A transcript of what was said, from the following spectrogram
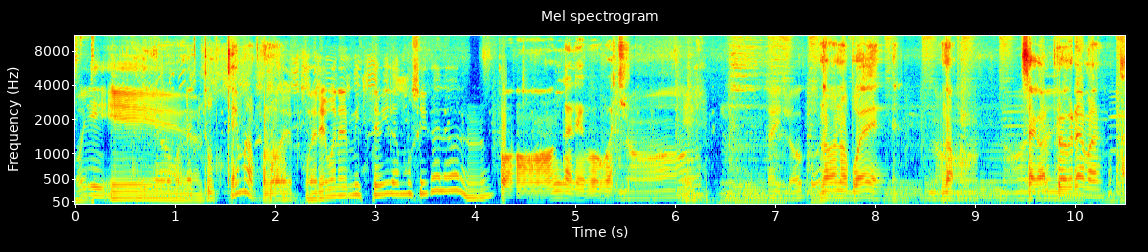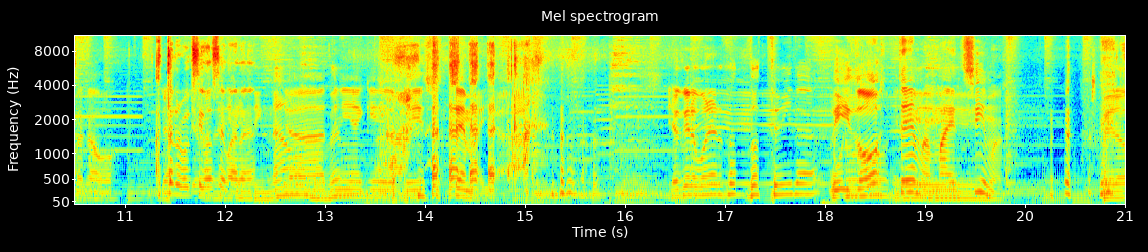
Oye, eh, poner tu tema, po, ¿no? ¿podré, podré poner mis temitas musicales ahora o no? Póngale, po, guachito. No, Eh, ¿estáis loco? No, no puede. no. no. no, Se acabó el programa. Se acabó. Hasta Ya, la próxima semana. ya tenía que pedir sus temas ya. Yo quiero poner dos, dos temitas. Y uno, dos temas eh, más encima. Pero,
